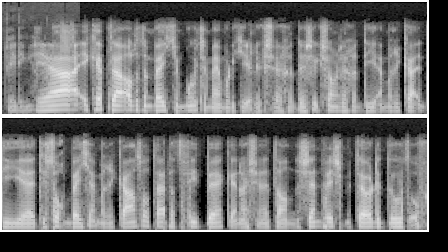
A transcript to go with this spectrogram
twee dingen? Ja, ik heb daar altijd een beetje moeite mee, moet ik je eerlijk zeggen. Dus ik zou zeggen, die Amerika die, uh, het is toch een beetje Amerikaans altijd, dat feedback. En als je het dan de sandwich methode doet, of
